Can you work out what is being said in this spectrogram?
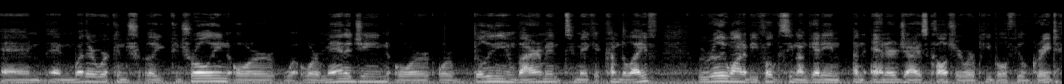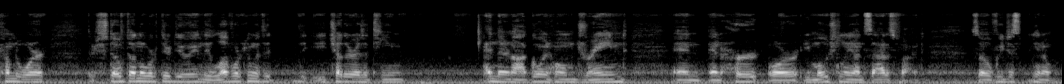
and and whether we're contr like controlling or or managing or or building the environment to make it come to life we really want to be focusing on getting an energized culture where people feel great to come to work they're stoked on the work they're doing they love working with it, each other as a team and they're not going home drained and and hurt or emotionally unsatisfied. So if we just you know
